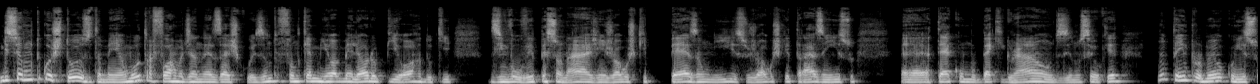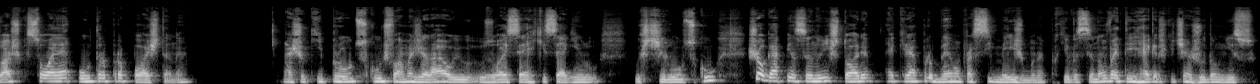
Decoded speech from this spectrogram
Isso é muito gostoso também, é uma outra forma de analisar as coisas. Eu não tô falando que é melhor, ou pior do que desenvolver personagens, jogos que pesam nisso, jogos que trazem isso é, até como backgrounds e não sei o que. Não tem problema com isso, acho que só é outra proposta, né? Acho que pro old school, de forma geral, e os OSR que seguem o, o estilo old school, jogar pensando em história é criar problema para si mesmo, né? Porque você não vai ter regras que te ajudam nisso.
